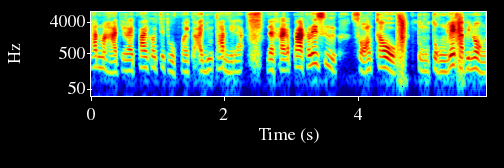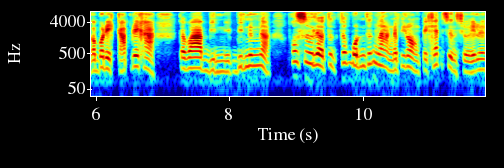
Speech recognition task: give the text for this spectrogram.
ท่านมหาทีไรป้าก็จะถูกหวยกับอายุท่านนี่แหละนะคะป้าก็เลยซื้อสองเก้าตรงๆเลยค่ะพี่น้องก็บ่ได้กลับเลยค่ะ แต่ว่าบินอีกบินนึงน่ะพอซื้อแล้วถึงทั้งบนทั้งล่างนะพี่น้องไปแค่เสื่อเฉยเลย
